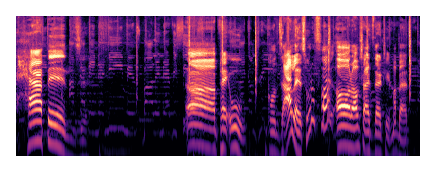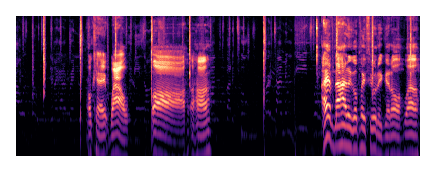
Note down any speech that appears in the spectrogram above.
happens. Ah, pay. Ooh, Gonzalez. Who the fuck? Oh, no, I'm sorry. It's their team. My bad. Okay. Wow. Ah. Uh huh. I have not had to go play fielding at all. Wow.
